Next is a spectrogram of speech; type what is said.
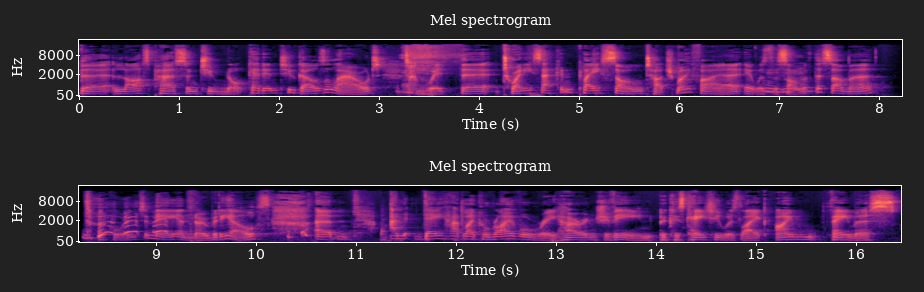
the last person to not get into Girls Aloud, with the 22nd place song "Touch My Fire." It was the song Mm-hmm. of the summer. according to me and nobody else. Um, and they had like a rivalry, her and Javine, because Katie was like, I'm famous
